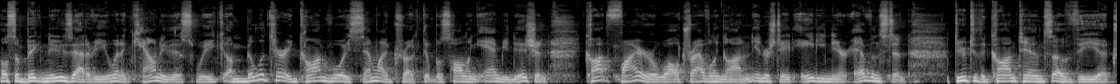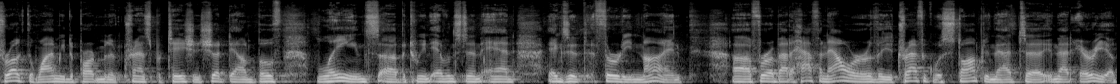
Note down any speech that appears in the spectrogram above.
also, big news out of Uinta County this week. A military convoy semi truck that was hauling ammunition caught fire while traveling on Interstate 80 near Evanston. Due to the contents of the uh, truck, the Wyoming Department of Transportation shut down both lanes uh, between Evanston and exit 39. Uh, for about a half an hour, the traffic was stopped in that, uh, in that area.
